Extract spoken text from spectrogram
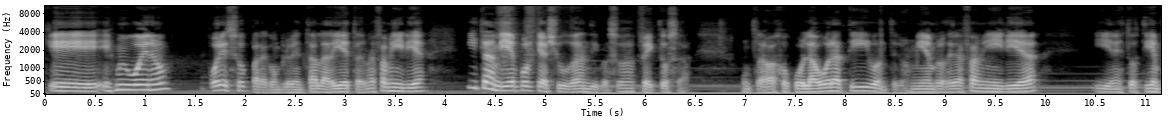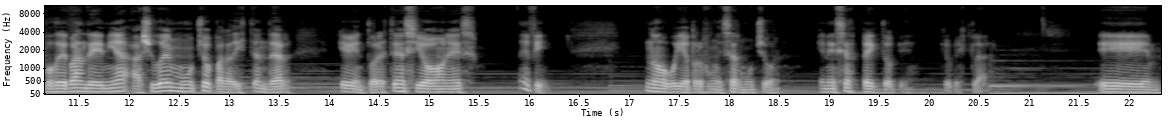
que es muy bueno por eso, para complementar la dieta de una familia y también porque ayudan en diversos aspectos a un trabajo colaborativo entre los miembros de la familia y en estos tiempos de pandemia ayudan mucho para distender eventuales tensiones, en fin. No voy a profundizar mucho en ese aspecto que creo que es claro. Eh,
